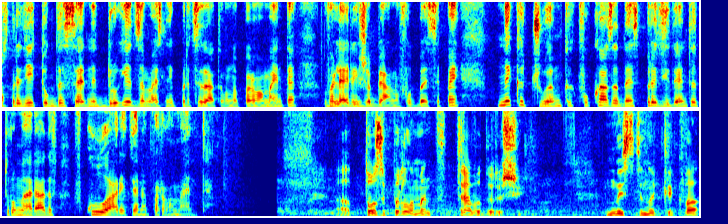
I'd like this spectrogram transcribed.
А преди тук да седне другият заместник председател на парламента, Валерий Жаблянов от БСП, нека чуем какво каза днес президентът Румен Радев в коларите на парламента. Този парламент трябва да реши наистина каква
